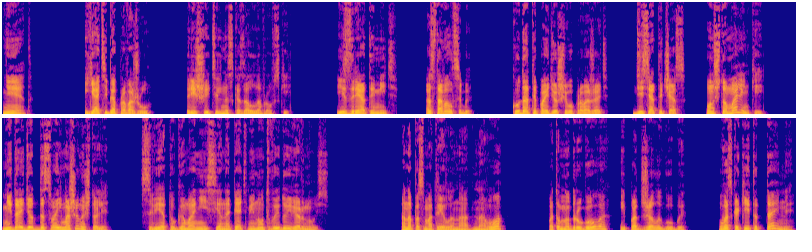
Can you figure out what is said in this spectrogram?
«Нет, я тебя провожу», — решительно сказал Лавровский. «И зря ты, Мить. Оставался бы. Куда ты пойдешь его провожать? Десятый час. Он что, маленький? Не дойдет до своей машины, что ли? Свету, гомонись, я на пять минут выйду и вернусь. Она посмотрела на одного, потом на другого и поджала губы. У вас какие-то тайны?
